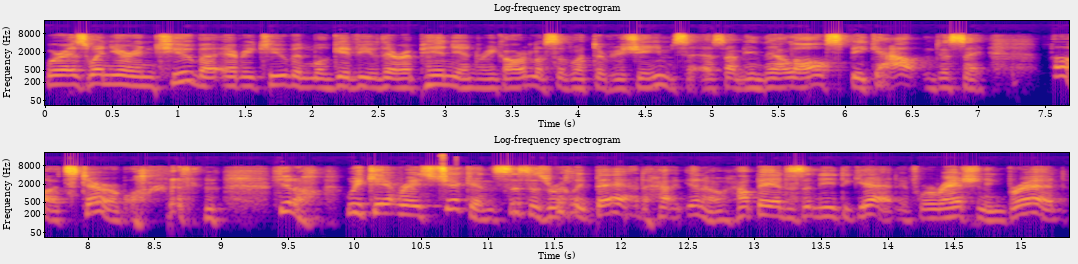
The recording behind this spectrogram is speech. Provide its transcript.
Whereas when you're in Cuba, every Cuban will give you their opinion regardless of what the regime says. I mean, they'll all speak out and just say, "Oh, it's terrible." you know, we can't raise chickens. This is really bad. How, you know, how bad does it need to get? If we're rationing bread,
